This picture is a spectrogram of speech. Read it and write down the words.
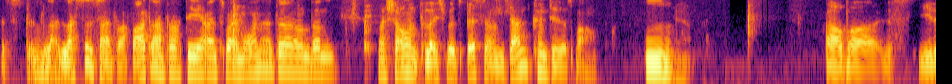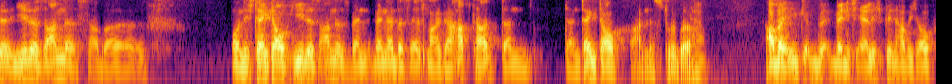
Das, das, mhm. Lass es einfach, warte einfach die ein, zwei Monate und dann mal schauen, vielleicht wird es besser und dann könnt ihr das machen. Mhm. Aber das, jeder, jeder ist anders, aber und ich denke auch, jeder ist anders. Wenn, wenn er das erstmal gehabt hat, dann, dann denkt auch alles drüber. Ja. Aber ich, wenn ich ehrlich bin, habe ich auch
